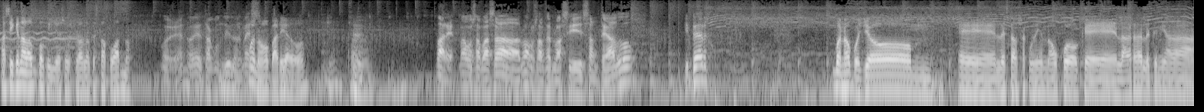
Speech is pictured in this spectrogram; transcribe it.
Así que nada, un poquillo eso es lo que está jugando. Muy bien, oye, está cundido el mes. Bueno, variado. Vale, vamos a pasar, vamos a hacerlo así salteado. Hiper, Bueno, pues yo mm, eh, le he estado sacudiendo a un juego que la verdad le tenía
